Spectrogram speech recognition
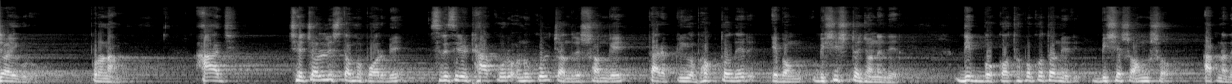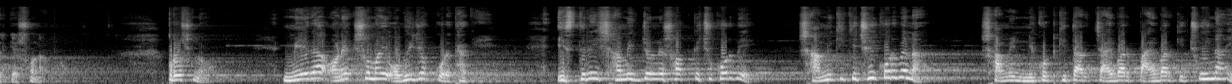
জয়গুরু, প্রণাম। আজ ছেচল্লিশতম পর্বে শ্রী শ্রী ঠাকুর অনুকূল চন্দ্রের সঙ্গে তার প্রিয় ভক্তদের এবং বিশিষ্টজনেদের দিব্য কথোপকথনের বিশেষ অংশ আপনাদেরকে শোনাব। প্রশ্ন, মেয়েরা অনেক সময় অভিযোগ করে থাকে, স্ত্রী স্বামীর জন্য সব কিছু করবে? স্বামী কি কিছুই করবে না? স্বামীর নিকট কি তার চাইবার পাইবার কিছুই নাই?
